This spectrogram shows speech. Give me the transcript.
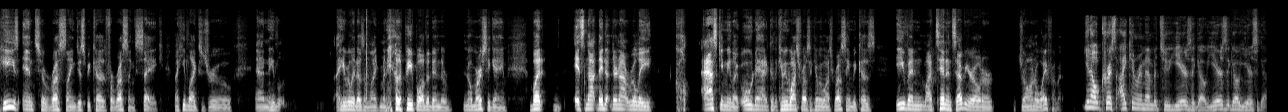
he's into wrestling just because for wrestling's sake. Like he likes Drew, and he he really doesn't like many other people other than the No Mercy game. But it's not they they're not really asking me like, "Oh, Dad, can we watch wrestling? Can we watch wrestling?" Because even my ten and seven year old are drawn away from it. You know, Chris, I can remember two years ago, years ago, years ago.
